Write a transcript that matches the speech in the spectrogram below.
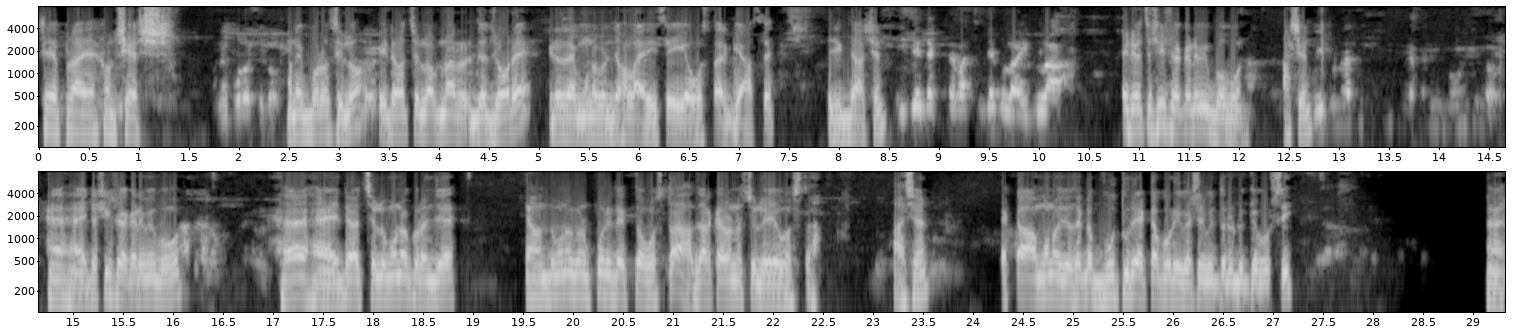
সে প্রায় এখন শেষ। অনেক বড় ছিল। অনেক বড় ছিল। এটা হচ্ছিল আপনার যে জ্বরে এটা মনে করেন যে হলায় দিছে এই অবস্থা আর কি আছে। এদিক দিয়ে আসেন। এই যে দেখতে পাচ্ছি যেগুলা এগুলা এটা হচ্ছে শিশু একাডেমি ভবন। আসেন। হ্যাঁ হ্যাঁ এটা শিশু একাডেমি ভবন। হ্যাঁ হ্যাঁ এটা হচ্ছিল মনে করেন যে এখন তো মনে করেন পরিত্যক্ত অবস্থা যার কারণে চলে এই অবস্থা। আসেন। একটা মনে হয়েছে একটা ভুতুরে একটা পরিবেশের ভিতরে ঢুকে পড়ছি। হ্যাঁ।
